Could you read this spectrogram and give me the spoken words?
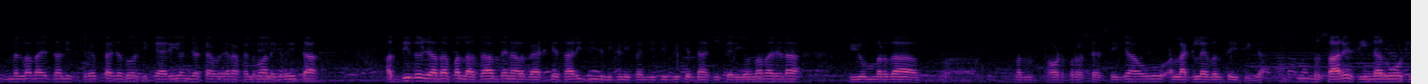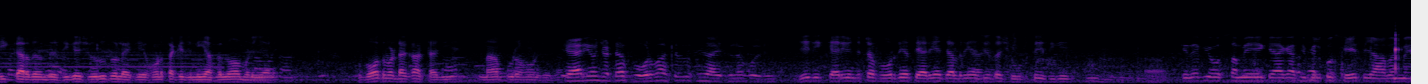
ਮੈਨੂੰ ਲੱਗਦਾ ਇਦਾਂ ਦੀ ਸਕ੍ਰਿਪਟ ਹੈ ਜਦੋਂ ਅਸੀਂ ਕੈਰੀ ਔਨ ਜੱਟਾ ਵਗੈਰਾ ਫਿਲਮਾਂ ਲਿਖਦੇ ਸੀ ਤਾਂ ਅੱਧੀ ਤੋਂ ਜ਼ਿਆਦਾ ਭੱਲਾ ਸਾਹਿਬ ਦੇ ਨਾਲ ਬੈਠ ਕੇ ਸਾਰੀ ਚੀਜ਼ ਲਿਖਣੀ ਪੈਂਦੀ ਸੀ ਵੀ ਕਿੱਦਾਂ ਕੀ ਕਰੀਏ। ਉਹਨਾਂ ਦਾ ਜਿਹੜਾ ਹਿਊਮਰ ਦਾ ਮਤਲਬ ਥਾਟ ਪ੍ਰੋਸੈਸ ਸੀਗਾ, ਉਹ ਅਲੱਗ ਲੈਵਲ ਤੇ ਹੀ ਸੀਗਾ। ਸੋ ਸਾਰੇ ਸੀਨਾਂ ਨੂੰ ਉਹ ਠੀਕ ਕਰਦੇ ਹੁੰਦੇ ਸੀਗੇ ਸ਼ੁਰੂ ਤੋਂ ਲੈ ਕੇ ਹੁਣ ਤੱਕ ਜਿੰਨੀਆਂ ਫਿਲਮਾਂ ਬਣੀਆਂ ਨੇ। ਬਹੁਤ ਵੱਡਾ ਘਾਟਾ ਜੀ ਇਹ ਨਾ ਪੂਰਾ ਹੋਣ ਜੋਗਾ। ਕੈਰੀ ਔਨ ਜੱਟਾ 4 ਵਾਸਤੇ ਤੁਸੀਂ ਆਏ ਸੀ ਨਾ ਕੋਲ ਜੀ ਜੀ ਜੀ ਜੱਟਾ 4 ਦੀਆਂ ਤਿਆਰੀਆਂ ਚੱਲ ਰਹੀਆਂ ਸੀ ਉਹ ਤਾਂ ਸ਼ੂਟ ਤੇ ਹੀ ਸੀਗੇ। ਕਿਤੇ ਵੀ ਉਸ ਸਮੇਂ ਇਹ ਕਿਹਾ ਗਿਆ ਸੀ ਬਿਲਕੁਲ ਸਿਹਤਯਾਬ ਹੈ ਮੈਂ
